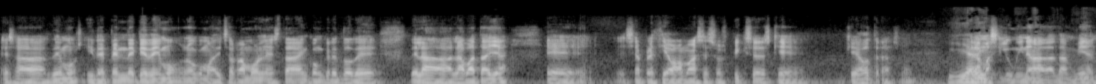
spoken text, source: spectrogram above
esas demos, y depende qué demo, ¿no? Como ha dicho Ramón, esta en concreto de, de la, la batalla, eh, se apreciaba más esos píxeles que, que otras, ¿no? ¿Y Era habéis, más iluminada también.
